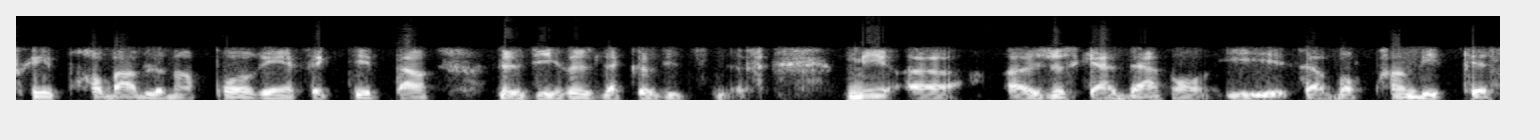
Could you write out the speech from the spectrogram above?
serez probablement pas réinfecté par le virus de la COVID-19. Mais euh, euh, jusqu'à date, on, ça va prendre des tests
